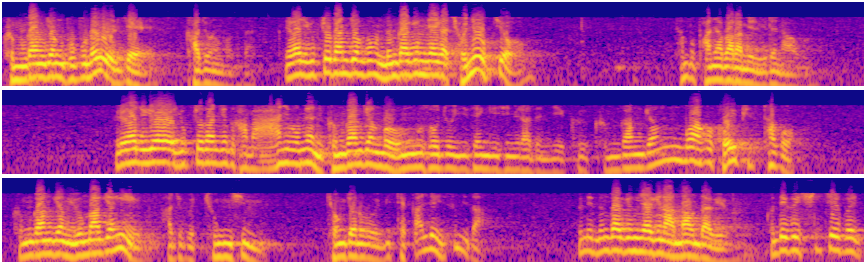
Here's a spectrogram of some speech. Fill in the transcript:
금강경 부분을 이제 가져오는 겁니다. 그래가지고 육조단경 보면 능가경 얘기가 전혀 없죠. 전부 반야바람이 이래 나오고. 그래가지고 육조단경도 가만히 보면 금강경 뭐 응무소주 이생기심이라든지 그 금강경 뭐하고 거의 비슷하고 금강경 유마경이 아주 그 중심 경전으로 밑에 깔려 있습니다. 근데 능가경 이야기는 안 나온다고요. 근데 그 실제 그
